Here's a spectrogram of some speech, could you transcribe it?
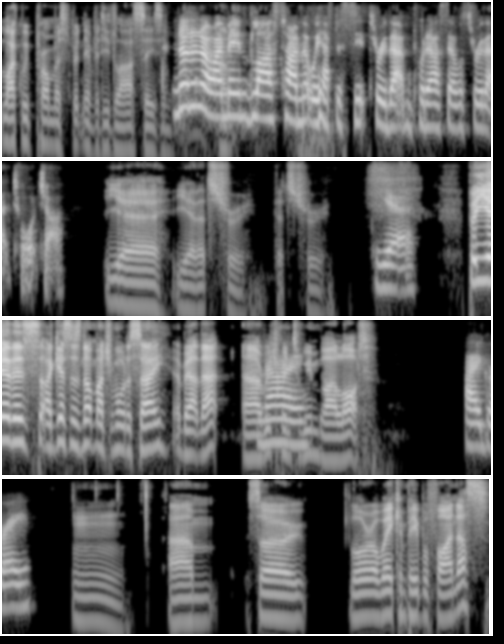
like we promised, but never did last season. No, no, no. I Um, mean, last time that we have to sit through that and put ourselves through that torture. yeah, yeah, that's true. That's true. Yeah. But yeah, there's I guess there's not much more to say about that. Uh, Richmond to win by a lot. I agree. Mm. Um, so Laura, where can people find us?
